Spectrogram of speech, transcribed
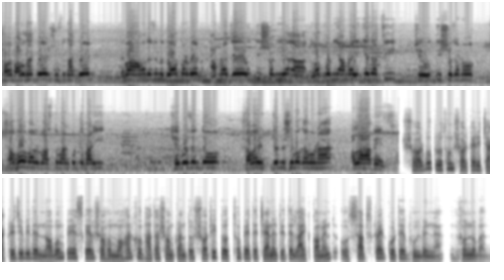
সবাই ভালো থাকবেন, সুস্থ থাকবেন এবং আমাদের জন্য দোয়া করবেন। আমরা যে উদ্দেশ্য নিয়ে লক্ষ্য নিয়ে আমরা এগিয়ে যাচ্ছি, সেই উদ্দেশ্য যেন সফলভাবে বাস্তবায়ন করতে পারি। সে পর্যন্ত সবার জন্য শুভকামনা। আল্লাহ হাফেজ। সর্বপ্রথম সরকারি চাকরিজীবীদের নবম পে স্কেল সহ মহার্ঘ ভাতা সংক্রান্ত সঠিক তথ্য পেতে চ্যানেলটিতে লাইক, কমেন্ট ও সাবস্ক্রাইব করতে ভুলবেন না। ধন্যবাদ।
